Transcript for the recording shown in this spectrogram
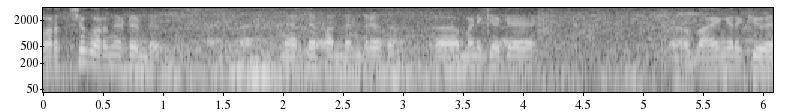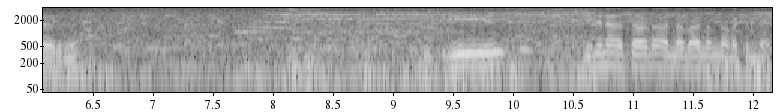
കുറച്ച് കുറഞ്ഞിട്ടുണ്ട്. നേരത്തെ പന്ത്രണ്ടര മണിക്കൊക്കെ ഭയങ്കര ക്യൂ ആയിരുന്നു. ഈ ഇതിനകത്താണ് അന്നദാനം നടക്കുന്നത്.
